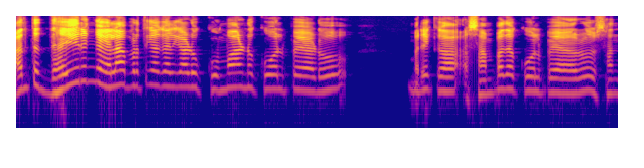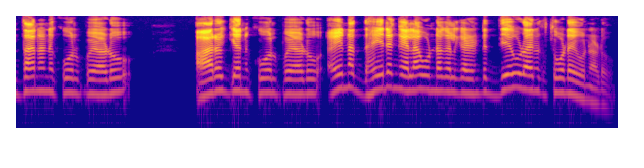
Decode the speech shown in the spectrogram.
అంత ధైర్యంగా ఎలా బ్రతకగలిగాడు? కుమారుని కోల్పోయాడు. మరి సంపద కోల్పోయాడు. సంతానాన్ని కోల్పోయాడు. ఆరోగ్యాన్ని కోల్పోయాడు. అయినా ధైర్యంగా ఎలా ఉండగలిగాడంటే దేవుడు ఆయనకు తోడై ఉన్నాడు.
